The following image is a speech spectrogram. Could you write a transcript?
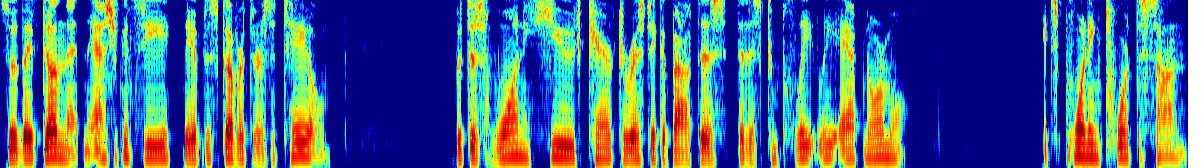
So they've done that. And as you can see, they have discovered there's a tail. But there's one huge characteristic about this that is completely abnormal it's pointing toward the sun.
